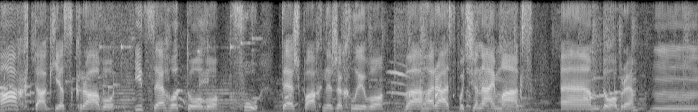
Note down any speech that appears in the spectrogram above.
Ах, так яскраво. І це готово. Фу, теж пахне жахливо. Ва, гаразд, починай, Макс. Ем, добре. м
